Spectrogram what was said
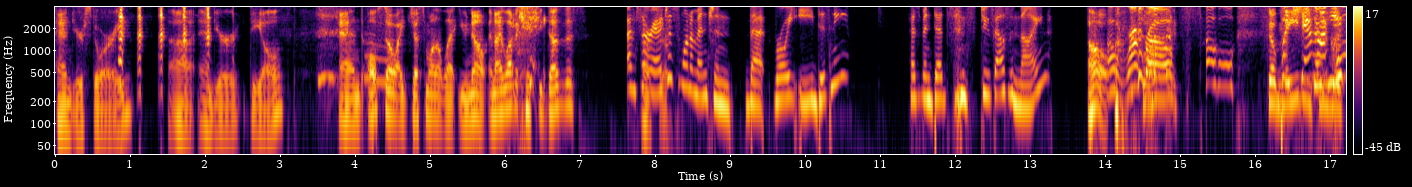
and your story, uh, and your deal, and also, I just want to let you know, and I love it because she does this. I'm sorry, oh, I just want to mention that Roy E. Disney has been dead since 2009. Oh, Oh, ruh-roh. So, so but maybe Shamrock So he's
